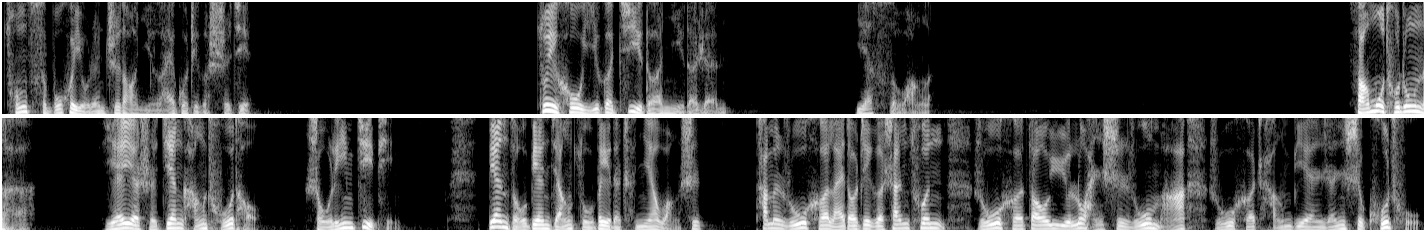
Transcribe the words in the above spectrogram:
从此不会有人知道你来过这个世界。最后一个记得你的人也死亡了。扫墓途中呢，爷爷是肩扛锄头，手拎祭品，边走边讲祖辈的陈年往事。他们如何来到这个山村？如何遭遇乱世如麻？如何尝遍人世苦楚？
